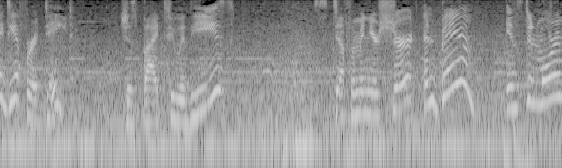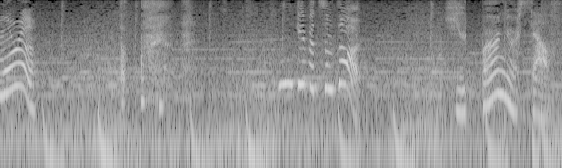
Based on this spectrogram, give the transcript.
Idea for a date. Just buy two of these, stuff them in your shirt, and bam! Instant Morimura! Give it some thought. You'd burn yourself.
